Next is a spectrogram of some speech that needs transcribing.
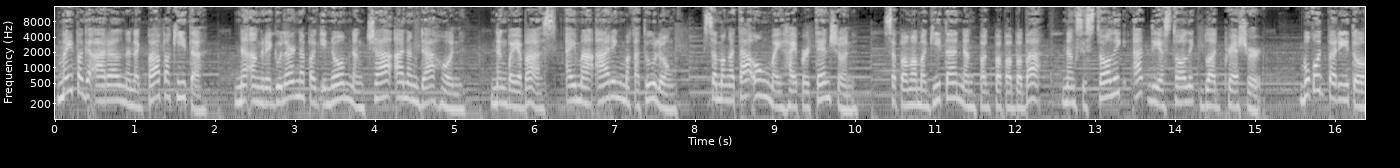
May pag-aaral na nagpapakita na ang regular na pag-inom ng tsaa ng dahon ng bayabas ay maaaring makatulong sa mga taong may hypertension sa pamamagitan ng pagpapababa ng systolic at diastolic blood pressure. Bukod pa rito,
